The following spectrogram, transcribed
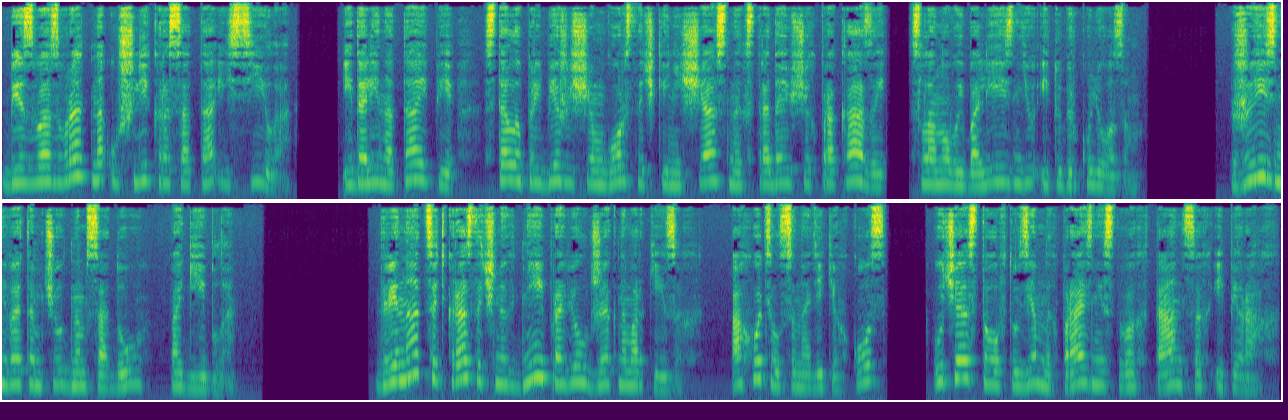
Безвозвратно ушли красота и сила, и долина Тайпи стала прибежищем горсточки несчастных, страдающих проказой, слоновой болезнью и туберкулезом. Жизнь в этом чудном саду погибла. Двенадцать красочных дней провел Джек на маркизах, охотился на диких коз, участвовал в туземных празднествах, танцах и пирах.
